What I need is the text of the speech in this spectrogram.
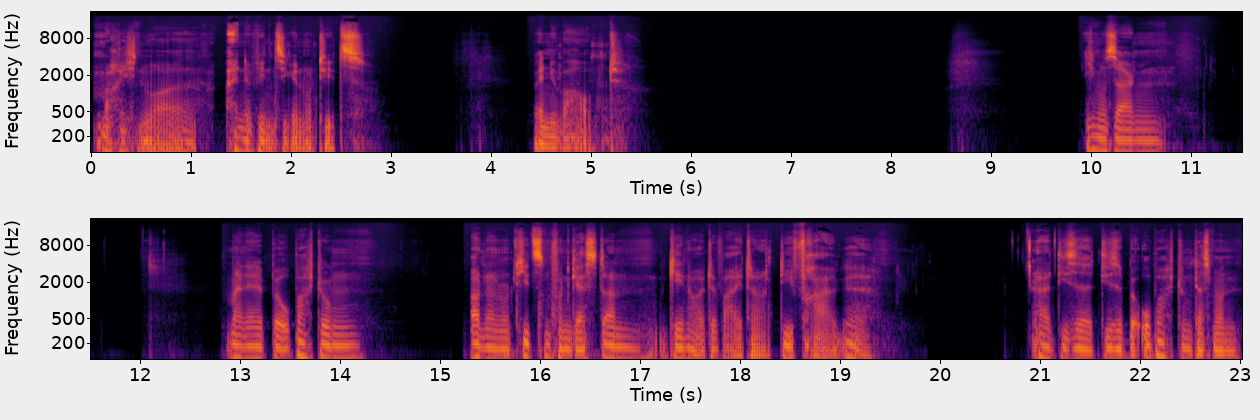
mache ich nur eine winzige Notiz. Wenn überhaupt. Ich muss sagen, meine Beobachtungen oder Notizen von gestern gehen heute weiter. Die Frage, äh, diese, diese Beobachtung, dass man,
